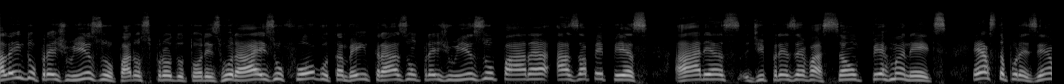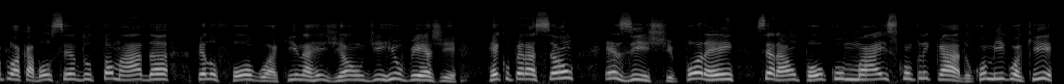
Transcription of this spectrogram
Além do prejuízo para os produtores rurais, o fogo também traz um prejuízo para as APPs, áreas de preservação permanentes. Esta, por exemplo, acabou sendo tomada pelo fogo aqui na região de Rio Verde. Recuperação existe, porém será um pouco mais complicado. Comigo aqui,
